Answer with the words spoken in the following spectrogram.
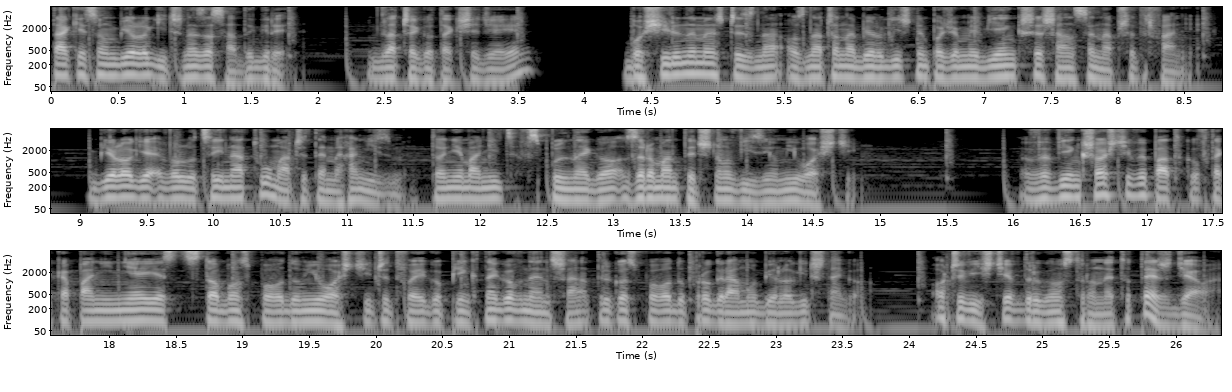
Takie są biologiczne zasady gry. Dlaczego tak się dzieje? Bo silny mężczyzna oznacza na biologicznym poziomie większe szanse na przetrwanie. Biologia ewolucyjna tłumaczy te mechanizmy. To nie ma nic wspólnego z romantyczną wizją miłości. W większości wypadków taka pani nie jest z tobą z powodu miłości czy twojego pięknego wnętrza, tylko z powodu programu biologicznego. Oczywiście w drugą stronę to też działa.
